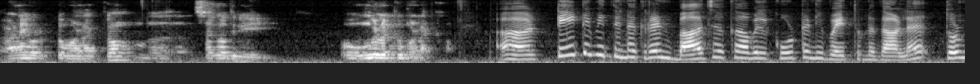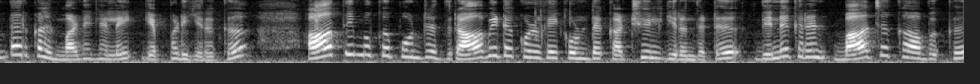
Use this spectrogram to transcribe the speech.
அனைவருக்கும் வணக்கம். சகோதரி உங்களுக்கு வணக்கம். டிடிவி தினகரன் பாஜகவில் கூட்டணி வைத்துள்ளதால தொண்டர்கள் மனநிலை எப்படி இருக்கு? அதிமுக போன்ற திராவிட கொள்கை கொண்ட கட்சியில் இருந்துட்டு தினகரன் பாஜகவுக்கு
